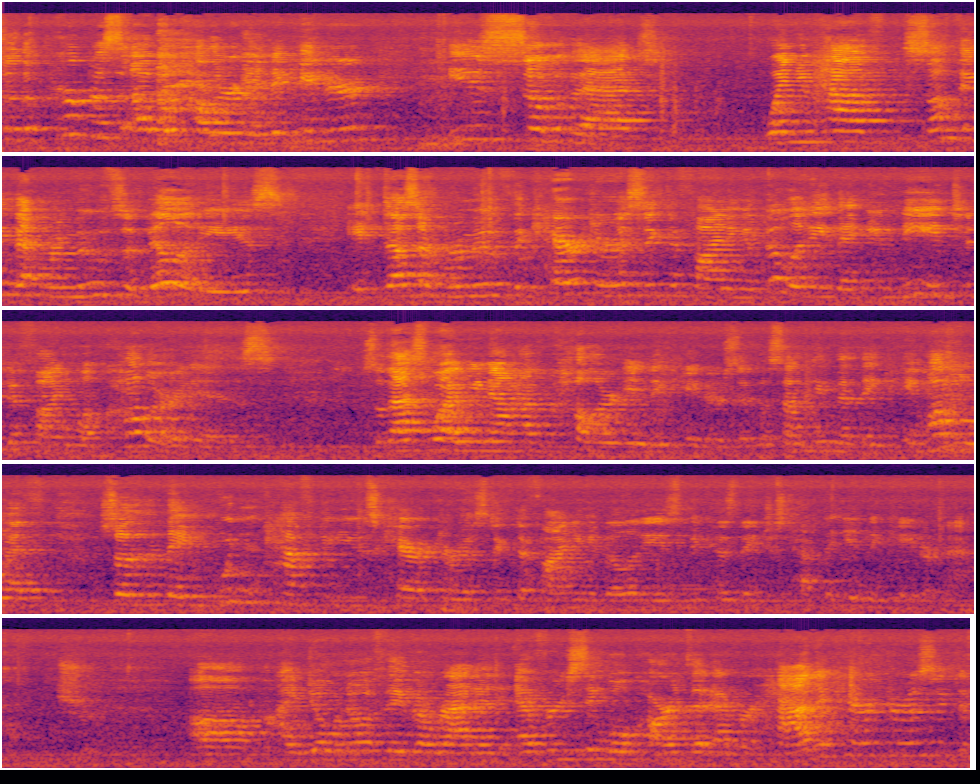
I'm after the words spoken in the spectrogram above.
so the purpose of a color indicator is so that when you have something that removes abilities, it doesn't remove the characteristic defining ability that you need to define what color it is. So that's why we now have color indicators. It was something that they came up with so that they wouldn't have to use characteristic defining abilities because they just have the indicator now. Sure. Um, I don't know if they've errated every single card that ever had a characteristic de-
